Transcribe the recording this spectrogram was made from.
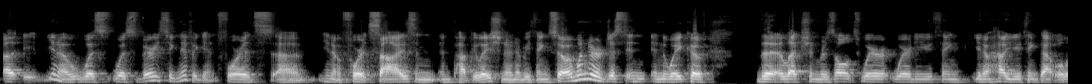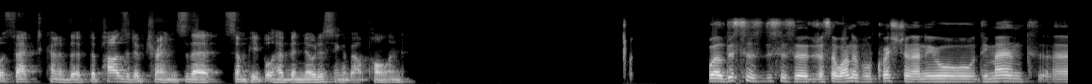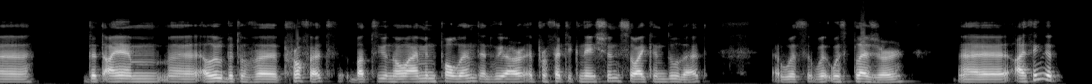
uh, you know, was was very significant for its uh, you know for its size and, and population and everything. So I wonder, just in, in the wake of the election results, where where do you think you know how you think that will affect kind of the the positive trends that some people have been noticing about Poland? Well, this is this is a, just a wonderful question, and you demand uh, that I am uh, a little bit of a prophet. But you know, I'm in Poland, and we are a prophetic nation, so I can do that with with, with pleasure. Uh, I think that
